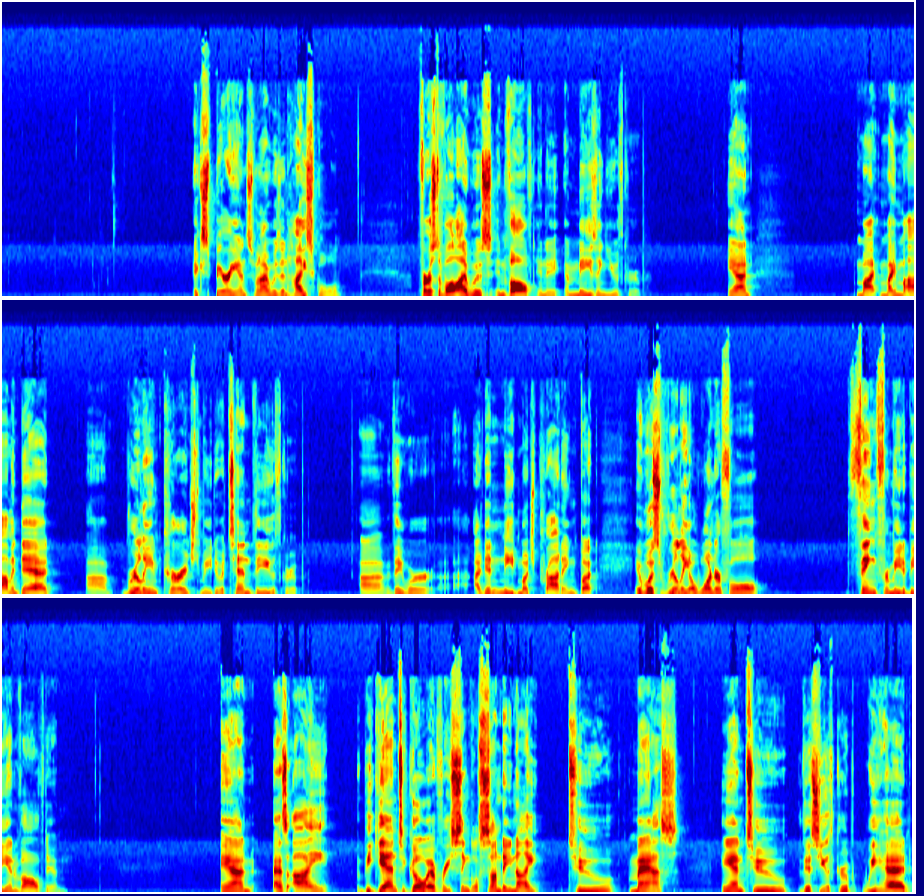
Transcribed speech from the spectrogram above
experience when I was in high school. First of all, I was involved in an amazing youth group, and my my mom and dad uh, really encouraged me to attend the youth group. Uh, they were I didn't need much prodding, but it was really a wonderful thing for me to be involved in. And as I began to go every single Sunday night to Mass and to this youth group, we had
